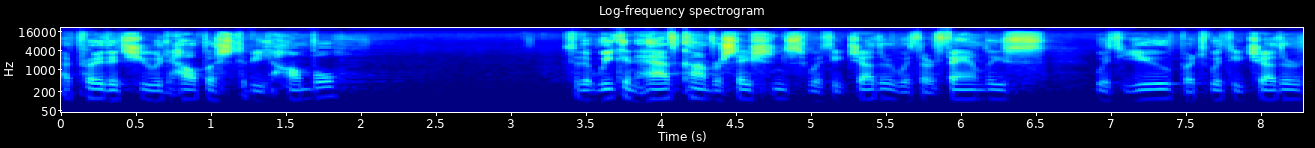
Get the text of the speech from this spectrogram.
I pray that you would help us to be humble so that we can have conversations with each other, with our families, with you, but with each other,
